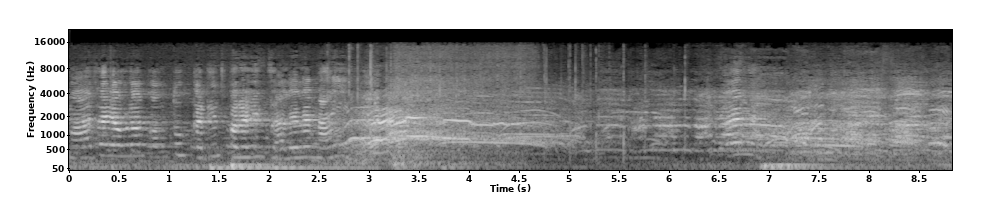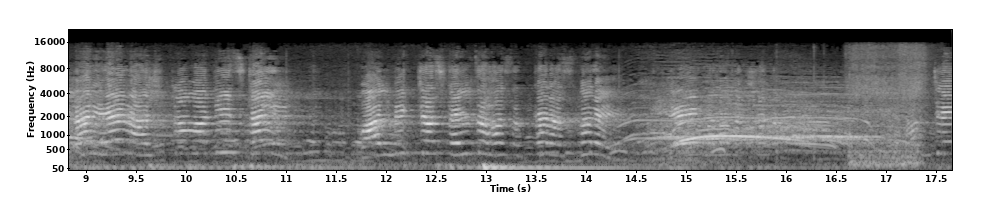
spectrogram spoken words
माझं एवढं कौतुक कधीच परळीत झालेलं नाही तर हे राष्ट्रवादी स्टाईल वाल्मिकच्या स्टाईलचा हा सत्कार असणार आहे हे मला लक्षात आलं. आमचे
